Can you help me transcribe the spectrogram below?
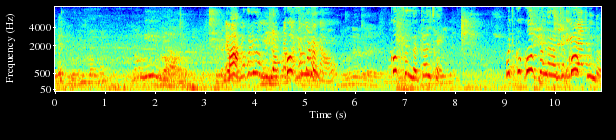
এটা কি রবীন ব্লগ না খুব সুন্দর। দোলনের খুব সুন্দর চলছে। পুচকু খুব সুন্দর হচ্ছে খুব সুন্দর।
